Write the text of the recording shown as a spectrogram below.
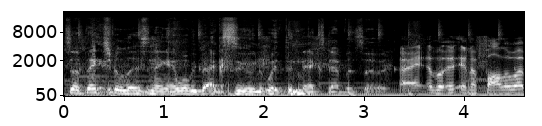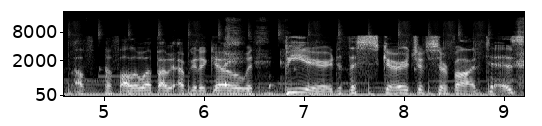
so thanks for listening, and we'll be back soon with the next episode. All right, in a follow up, a follow up, I'm, I'm gonna go with Beard, the Scourge of Cervantes.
